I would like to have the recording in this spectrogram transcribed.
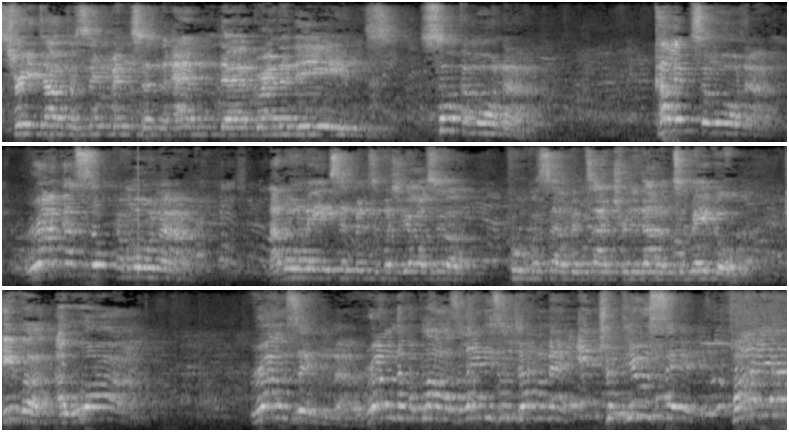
Straight out of St. Vincent and uh, Grenadines. Soca Monarch. Calypso Monarch. Ragga Soca Monarch. Not only in St. Vincent, but she also proved herself inside Trinidad and Tobago. Give her a warm, rousing round of applause, ladies and gentlemen, introducing Fya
